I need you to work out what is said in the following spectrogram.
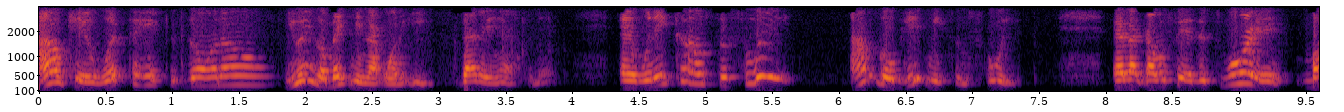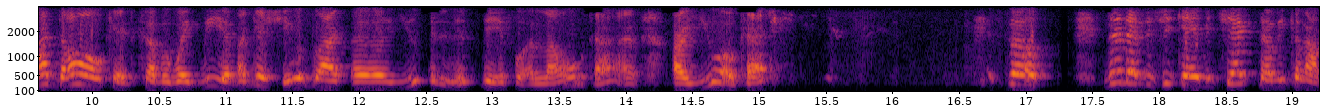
I don't care what the heck is going on. You ain't going to make me not want to eat. That ain't happening. And when it comes to sleep, I'm going to get me some sleep. And like I was saying this morning, my dog had to come and wake me up. I guess she was like, uh, you've been in this bed for a long time. Are you okay? so then after she came and checked on me because I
